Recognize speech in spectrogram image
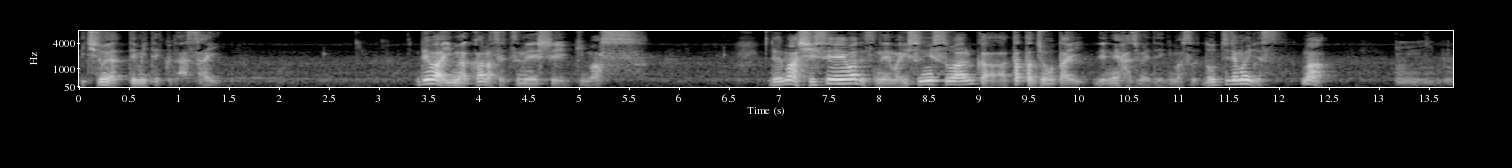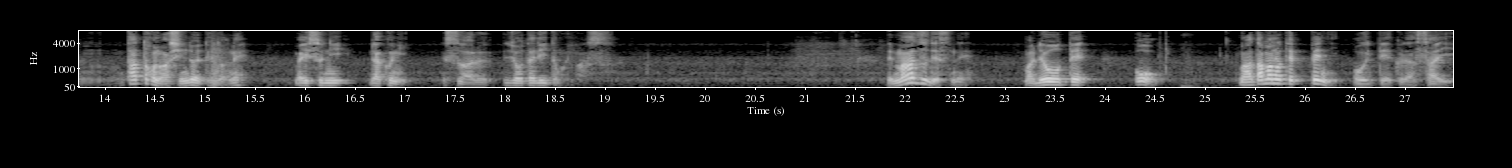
一度やってみてください。では今から説明していきます。でまあ姿勢はですね、まあ、椅子に座るか立った状態でね始めていきます。どっちでもいいです。まあ、立っとくのがしんどいって人はねまあ、椅子に楽に座る状態でいいと思います。でまずですね、まあ、両手を、まあ、頭のてっぺんに置いてください。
